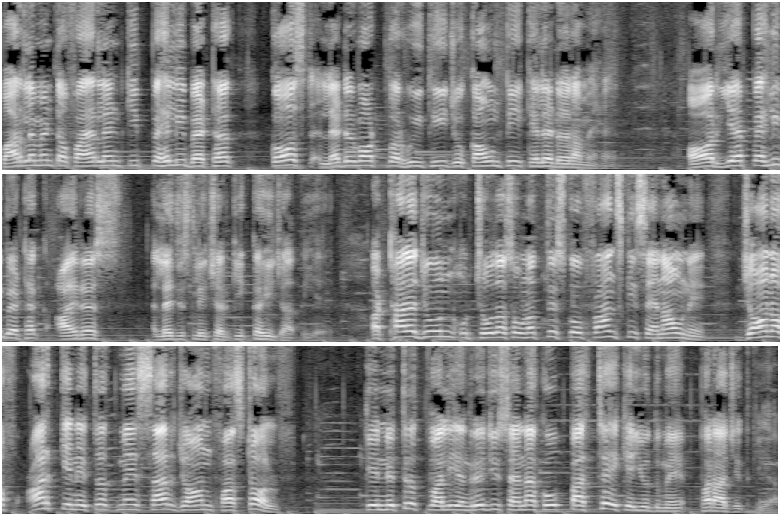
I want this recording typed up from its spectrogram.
पार्लियामेंट ऑफ़ आयरलैंड की पहली बैठक कॉस्ट लेडरमॉट पर हुई थी, जो काउंटी केलेडरा में है। और यह पहली बैठक आयरस लेजिस्लेचर की कही जाती है। 18 जून चौदह को फ्रांस की सेनाओं ने जॉन ऑफ़ आर्क के नेतृत्व में सर जॉन फास्टोल्फ के नेतृत्व वाली अंग्रेज़ी सेना को पैथे के युद्ध में पराजित किया।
